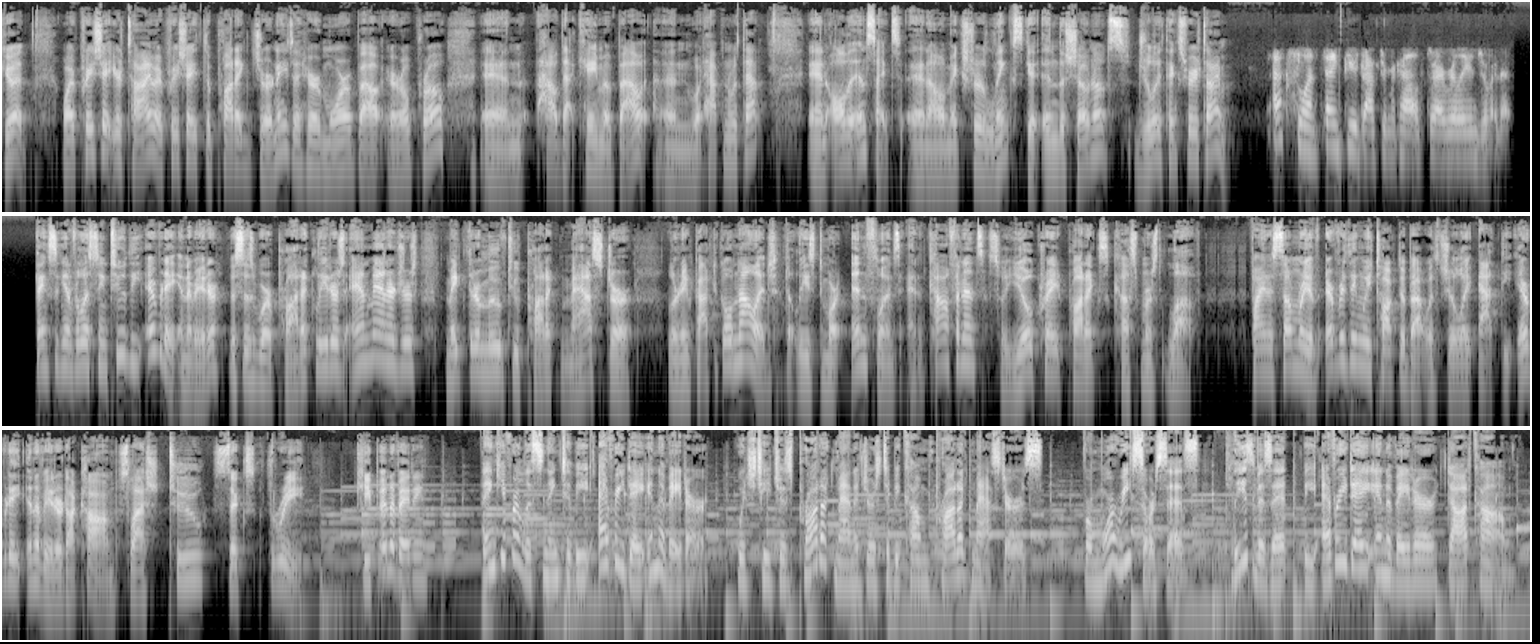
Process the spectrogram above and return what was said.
Good. Well, I appreciate your time. I appreciate the product journey to hear more about AeroPro and how that came about and what happened with that and all the insights. And I'll make sure links get in the show notes. Julie, thanks for your time. Excellent. Thank you, Dr. McAllister. I really enjoyed it. Thanks again for listening to The Everyday Innovator. This is where product leaders and managers make their move to product master, learning practical knowledge that leads to more influence and confidence so you'll create products customers love. Find a summary of everything we talked about with Julie at theeverydayinnovator.com slash 263. Keep innovating. Thank you for listening to The Everyday Innovator, which teaches product managers to become product masters. For more resources, please visit theeverydayinnovator.com.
